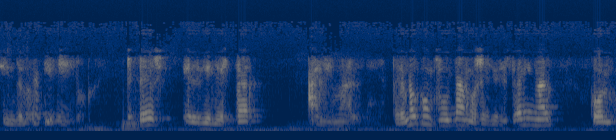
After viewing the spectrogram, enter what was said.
sin dolor y miedo. Este es el bienestar animal. Pero no confundamos el bienestar animal con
